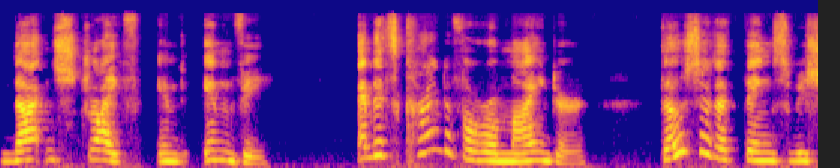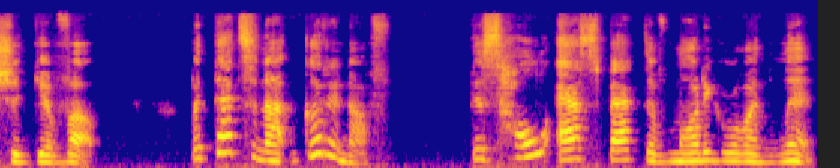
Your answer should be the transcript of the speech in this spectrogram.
not in strife and envy. And it's kind of a reminder those are the things we should give up. But that's not good enough. This whole aspect of Mardi Gras and Lent,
